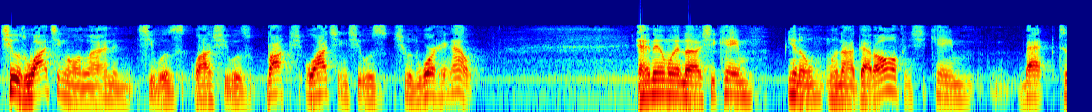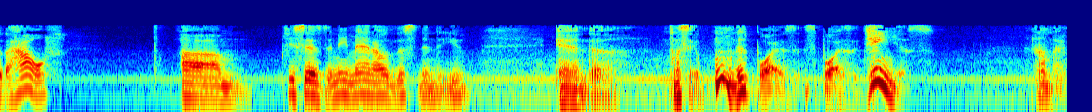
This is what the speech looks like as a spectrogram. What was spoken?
She was watching online, and she was while she was watching, she was she was working out. And then when uh, she came, you know, when I got off and she came back to the house, um, she says to me, "Man, I was listening to you," and uh, I said, mm, "This boy is this boy is a genius." And I'm like,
